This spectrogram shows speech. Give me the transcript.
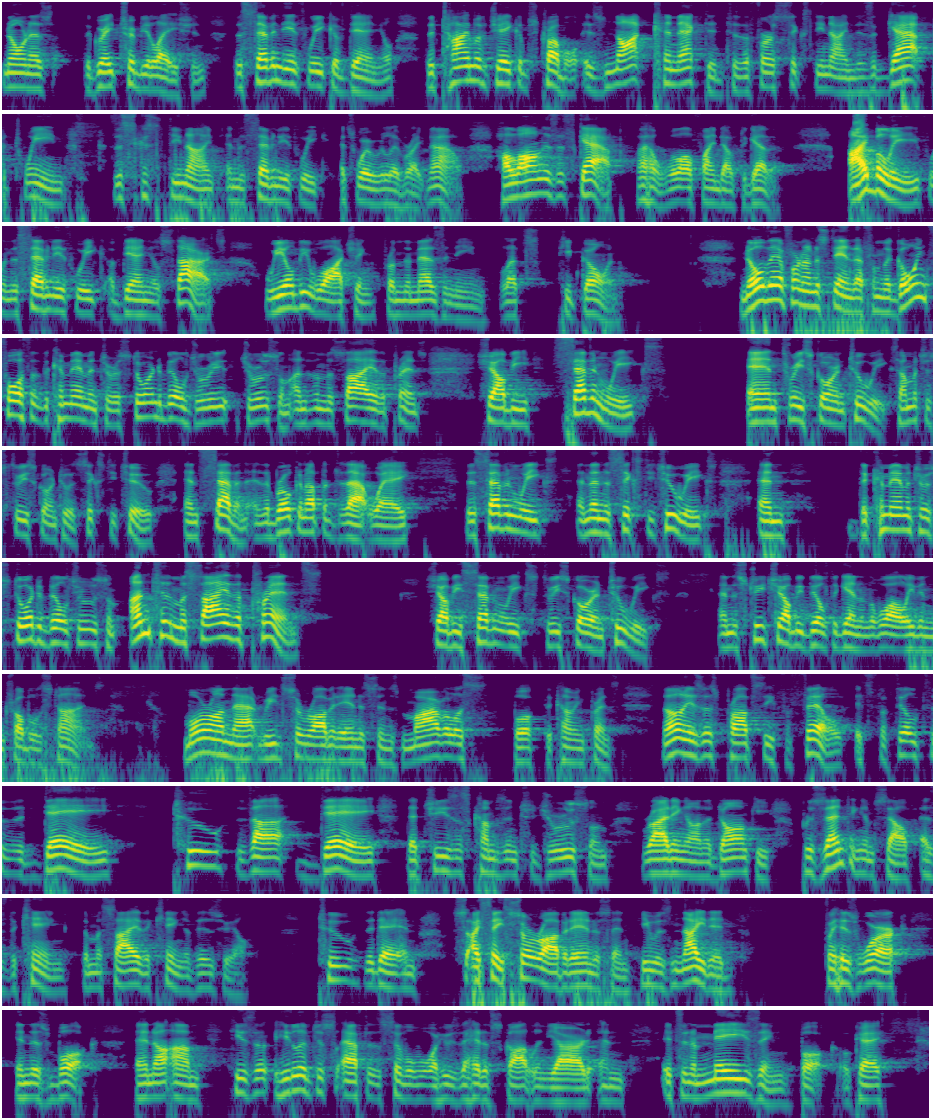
known as the Great Tribulation, the 70th week of Daniel, the time of Jacob's trouble, is not connected to the first 69. There's a gap between the 69th and the 70th week. That's where we live right now. How long is this gap? Well, we'll all find out together. I believe when the 70th week of Daniel starts, we'll be watching from the mezzanine. Let's keep going. Know therefore and understand that from the going forth of the commandment to restore and to build Jer- Jerusalem under the Messiah the Prince shall be seven weeks and three score and two weeks. How much is three score and two? It's 62. And seven. And they're broken up into that way. The seven weeks and then the 62 weeks. And the commandment to restore to build Jerusalem unto the Messiah the Prince shall be seven weeks, threescore and two weeks. And the street shall be built again, and the wall even in troublous times. More on that, read Sir Robert Anderson's marvelous book, The Coming Prince. Not only is this prophecy fulfilled, it's fulfilled to the day to the day that Jesus comes into Jerusalem riding on a donkey, presenting himself as the king, the Messiah, the king of Israel. To the day. And I say Sir Robert Anderson, he was knighted for his work in this book. And uh, um, he's a, he lived just after the Civil War. He was the head of Scotland Yard, and it's an amazing book, okay?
